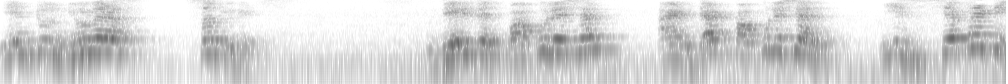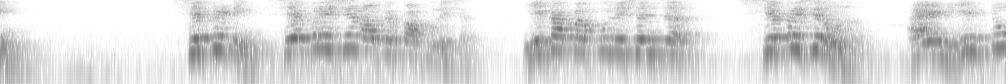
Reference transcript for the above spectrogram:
into numerous subunits. There is a population and that population is separating separating separation of a population एका पॉप्युलेशनचं सेपरेशन होणं. अँड इन टू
